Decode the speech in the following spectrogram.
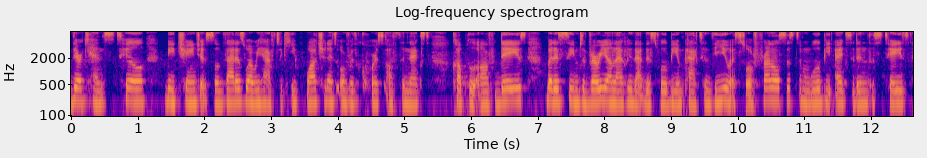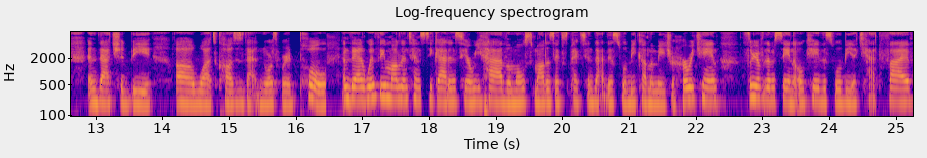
there can still be changes. So that is why we have to keep watching it over the course of the next couple of days. But it seems very unlikely that this will be impacting the US. So a frontal system will be exiting the states, and that should be uh, what causes that northward pull. And then with the model intensity guidance here, we have most models expecting that this will become a major hurricane. Three of them saying, okay, this will be a Cat 5.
